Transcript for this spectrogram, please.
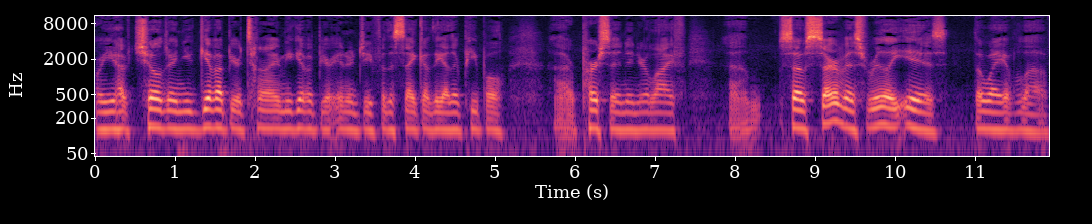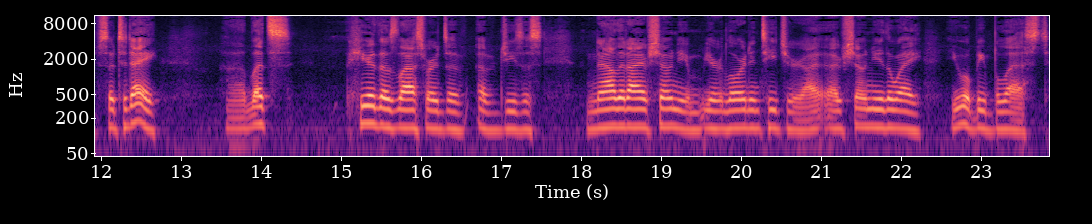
or you have children, you give up your time, you give up your energy for the sake of the other people uh, or person in your life. Um, so, service really is the way of love. So, today, uh, let's hear those last words of, of Jesus. Now that I have shown you, your Lord and teacher, I, I've shown you the way, you will be blessed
